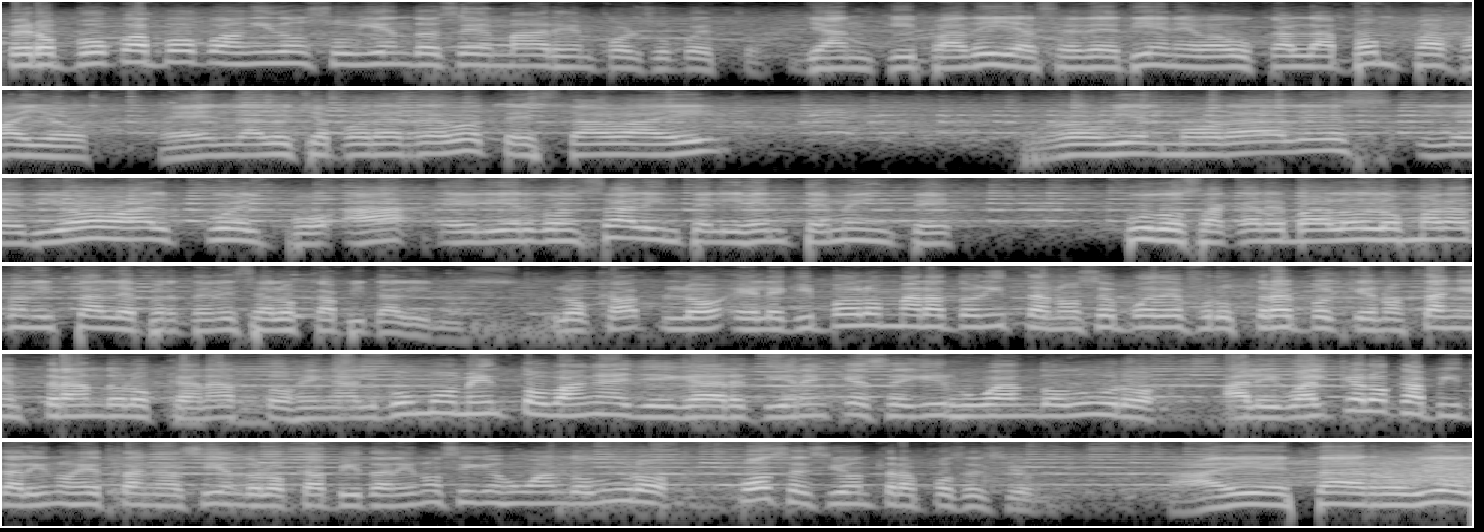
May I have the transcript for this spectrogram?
pero poco a poco han ido subiendo ese margen, por supuesto. Yankee Padilla se detiene, va a buscar la pompa, falló en la lucha por el rebote, estaba ahí. Robiel Morales le dio al cuerpo a Elier González inteligentemente. Pudo sacar el balón, los maratonistas le pertenece a los capitalinos. Los cap- lo- el equipo de los maratonistas no se puede frustrar porque no están entrando los canastos. En algún momento van a llegar, tienen que seguir jugando duro, al igual que los capitalinos están haciendo. Los capitalinos siguen jugando duro, posesión tras posesión. Ahí está Robiel,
